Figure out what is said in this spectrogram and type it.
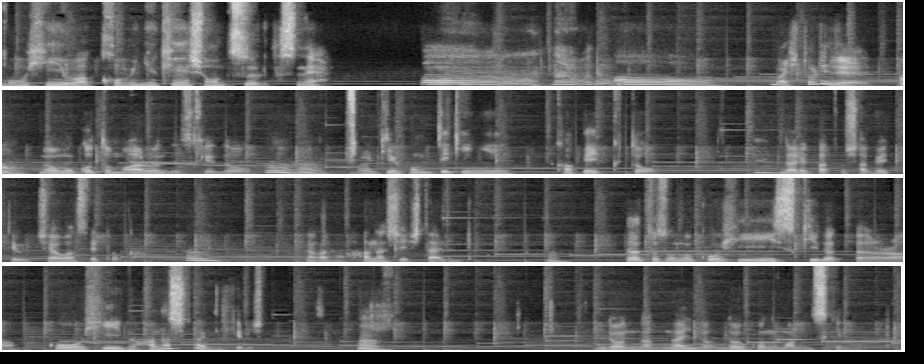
コーヒーはコミュニケーションツールですね。おー、なるほど。おーまあ一人でうん飲むこともあるんですけど、うんうんまあ、基本的にカフェ行くとうん誰かと喋って打ち合わせとか、うんなんか話したりとか。うんあとそのコーヒー好きだったら、コーヒーの話ができるじゃん。うんどんなの、何の、どこの豆好きなのとか。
